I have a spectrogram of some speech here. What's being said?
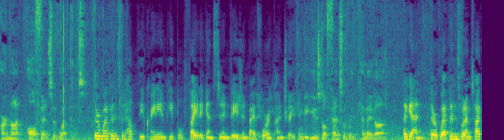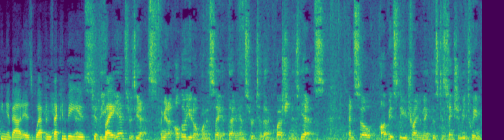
are not offensive weapons? They're weapons that help the Ukrainian people fight against an invasion by a foreign country. They can be used offensively, can they not? Again, they're weapons. What I'm talking about is weapons that can be used to the, fight. The answer is yes. I mean, although you don't want to say it, that answer to that question is yes. And so obviously you're trying to make this distinction between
